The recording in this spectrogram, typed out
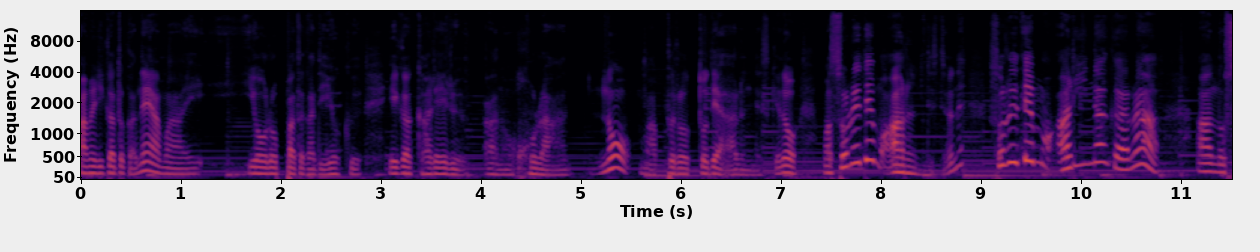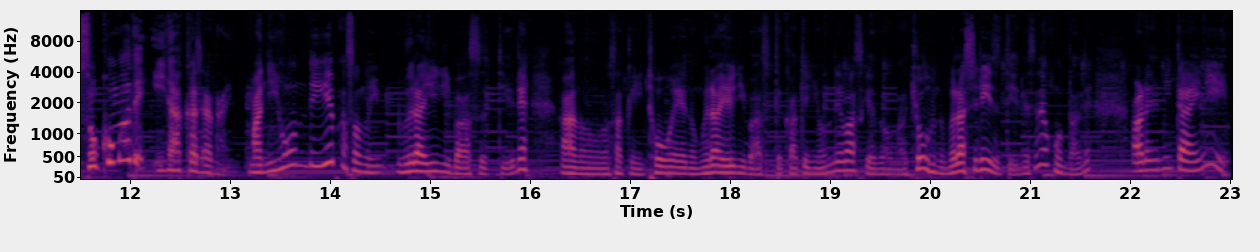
アメリカとかね、まあ、ヨーロッパとかでよく描かれるあのホラーの、まあ、プロットではあるんですけど、まあ、それでもあるんですよね。それでもありながら、あの、そこまで田舎じゃない。まあ、日本で言えば、その、村ユニバースっていうね、あの、作品、東映の村ユニバースって勝手に呼んでますけど、まあ、恐怖の村シリーズっていうんですね、本当はね。あれみたいに、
